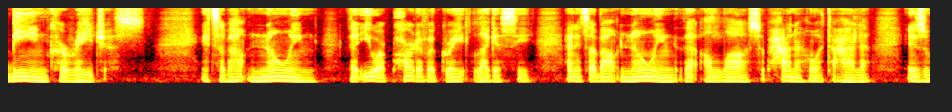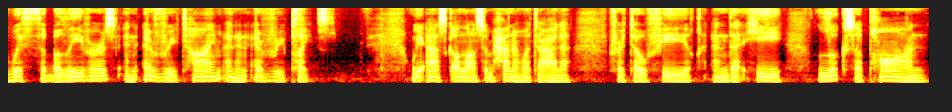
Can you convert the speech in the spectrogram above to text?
being courageous. It's about knowing that you are part of a great legacy. And it's about knowing that Allah subhanahu wa ta'ala is with the believers in every time and in every place. We ask Allah subhanahu wa ta'ala for tawfiq and that He looks upon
